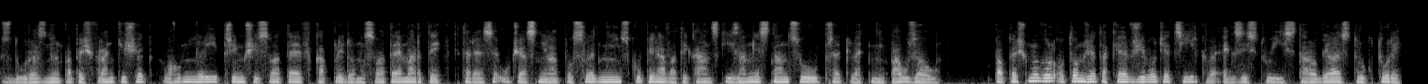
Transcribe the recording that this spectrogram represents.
zdůraznil papež František v homílí při svaté v kapli domu svaté Marty, které se účastnila poslední skupina vatikánských zaměstnanců před letní pauzou. Papež mluvil o tom, že také v životě církve existují starobilé struktury,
